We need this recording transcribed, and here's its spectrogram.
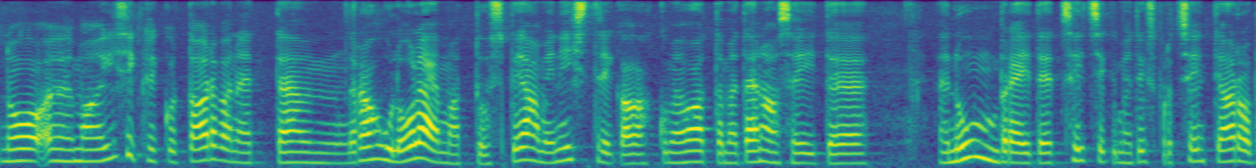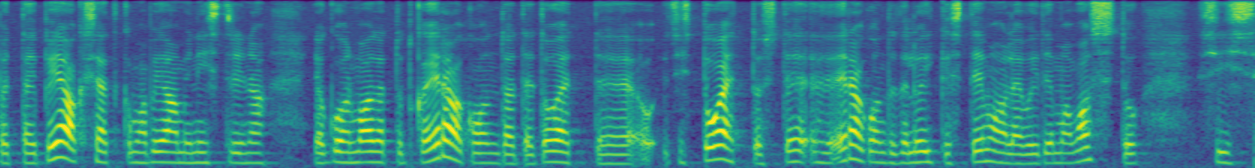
no äh, ma isiklikult arvan, et ähm, rahulolematus peaministriga, kui me vaatame tänaseid äh, numbreid et, et seitsekümmend üks protsenti arvab, et ta ei peaks jätkama peaministrina ja kui on vaadatud ka erakondade toet-, siis toetust erakondade lõikes temale või tema vastu, siis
